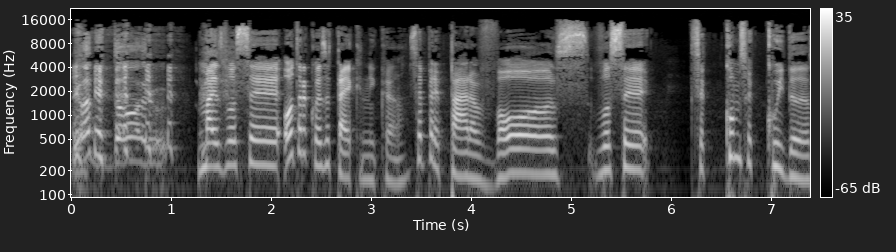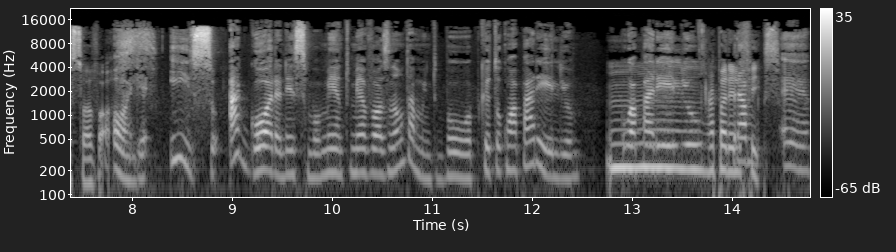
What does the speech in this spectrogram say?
Eu adoro. Mas você... Outra coisa técnica. Você prepara a voz, você... você... Como você cuida da sua voz? Olha, isso, agora, nesse momento, minha voz não tá muito boa, porque eu tô com um aparelho. Hum, o aparelho. Aparelho pra- fixo. É.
